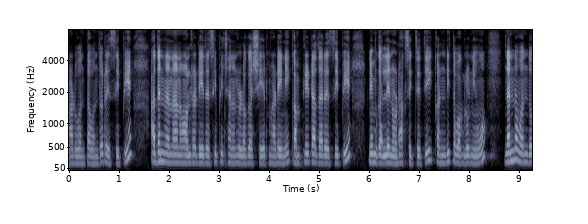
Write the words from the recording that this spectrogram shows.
ಮಾಡುವಂಥ ಒಂದು ರೆಸಿಪಿ. ಅದನ್ನು ನಾನು ಆಲ್ರೆಡಿ ರೆಸಿಪಿ ಚಾನಲ್ ಒಳಗೆ ಶೇರ್ ಮಾಡೀನಿ. ಕಂಪ್ಲೀಟ್ ಆದ ರೆಸಿಪಿ ನಿಮ್ಗೆ ಅಲ್ಲೇ ನೋಡೋಕೆ ಸಿಗ್ತೈತಿ. ಖಂಡಿತವಾಗ್ಲೂ ನೀವು ನನ್ನ ಒಂದು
